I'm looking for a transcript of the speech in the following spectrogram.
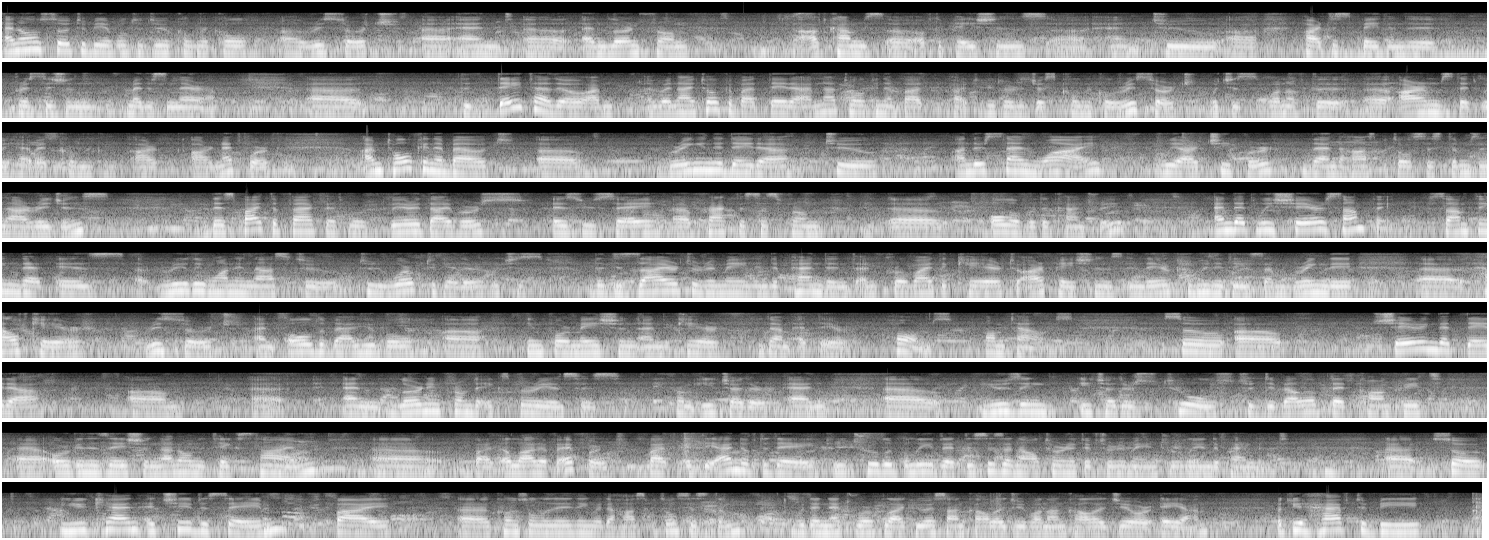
and also to be able to do clinical uh, research uh, and uh, and learn from outcomes of the patients and to participate in the precision medicine era the data, though, I'm, when I talk about data, I'm not talking about particularly just clinical research, which is one of the uh, arms that we have at clinical, our, our network. I'm talking about uh, bringing the data to understand why we are cheaper than the hospital systems in our regions, despite the fact that we're very diverse, as you say, uh, practices from uh, all over the country, and that we share something, something that is uh, really wanting us to, to work together, which is the desire to remain independent and provide the care to our patients in their communities and bring the uh, health care research and all the valuable uh, information and care to them at their homes, hometowns. So, uh, sharing that data um, uh, and learning from the experiences from each other and uh, using each other's tools to develop that concrete uh, organization not only takes time uh, but a lot of effort. But at the end of the day, we truly believe that this is an alternative to remain truly independent. Uh, so you can achieve the same by uh, consolidating with the hospital system, with a network like US Oncology, One Oncology, or AON. But you have to be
